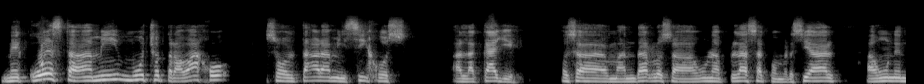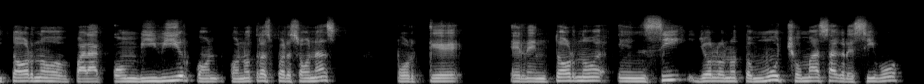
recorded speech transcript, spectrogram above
me cuesta a mí mucho trabajo soltar a mis hijos a la calle, o sea, mandarlos a una plaza comercial, a un entorno para convivir con, con otras personas, porque el entorno en sí yo lo noto mucho más agresivo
